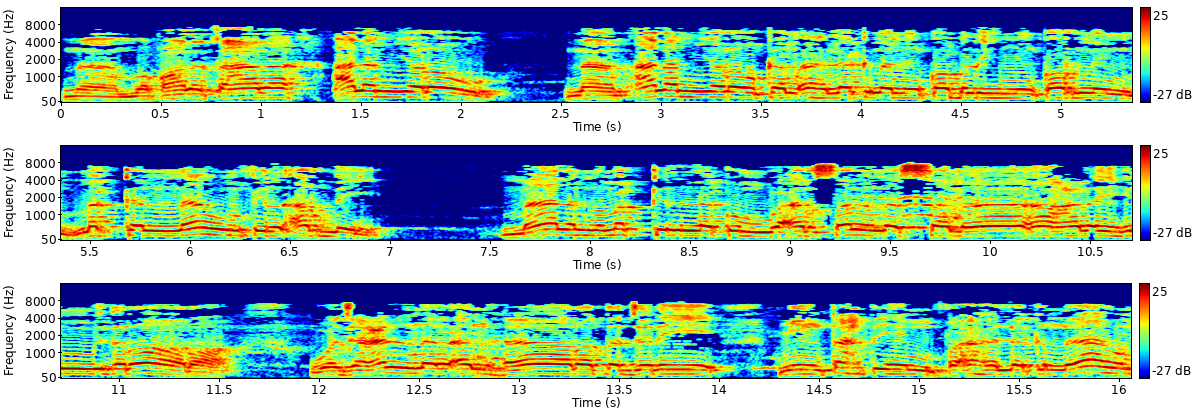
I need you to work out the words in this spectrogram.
Nah, wa qala ta'ala alam yarau Naam, alam yarau kam ahlakna min qablihim min qarnin makkannahum fil ardi ma lam numakkin lakum wa arsalna as-samaa'a 'alaihim midrara وَجَعَلْنَا الْأَنْهَارَ تَجْرِي مِنْ تَحْتِهِمْ فَأَهْلَكْنَاهُمْ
